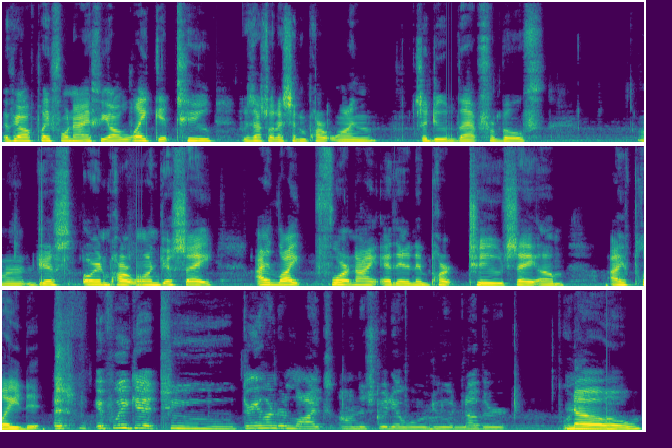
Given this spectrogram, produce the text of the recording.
if y'all play Fortnite, if y'all like it too, because that's what I said in part one. So do that for both, or just, or in part one, just say I like Fortnite, and then in part two, say um, I've played it. If if we get to 300 likes on this video, we'll do another. No,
